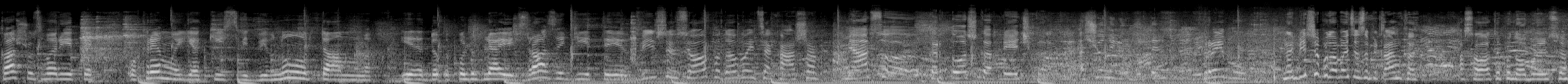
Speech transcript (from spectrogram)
кашу зварити, окремо якісь відбивну, там і полюбляють зрази діти. Більше всього подобається каша, м'ясо, картошка, гречка. А що не любите? Рибу. Найбільше подобається запіканка, а салати подобаються.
